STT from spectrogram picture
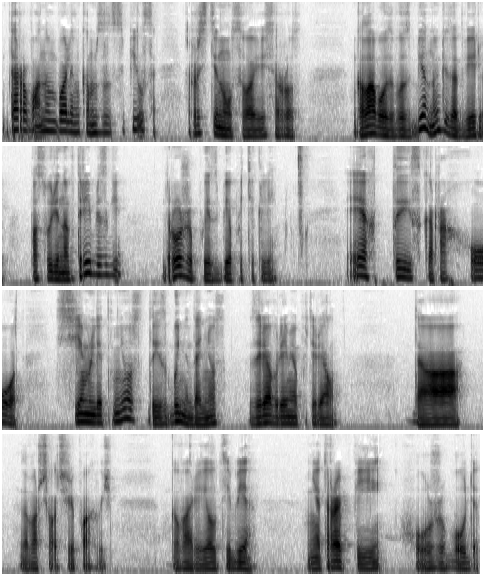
да рваным валенком зацепился, растянулся во весь рост. Голова в избе, ноги за дверью, посудина в дребезги, дрожжи по избе потекли. Эх ты, скороход, семь лет нес, до избы не донес, зря время потерял. «Да», — заворчал Черепахович, — «говорил тебе, не торопи, хуже будет».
